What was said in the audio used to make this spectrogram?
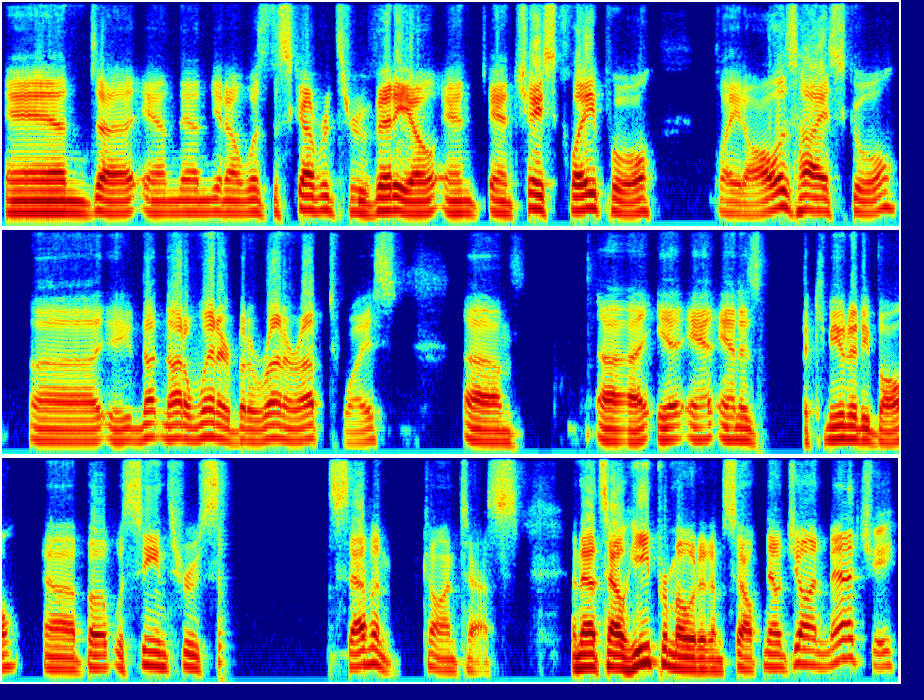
and uh, and then you know was discovered through video. And and Chase Claypool played all his high school. Uh, not not a winner, but a runner up twice. Um, uh, and, and as a community ball, uh, but was seen through seven contests and that's how he promoted himself. Now, John Metchie,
